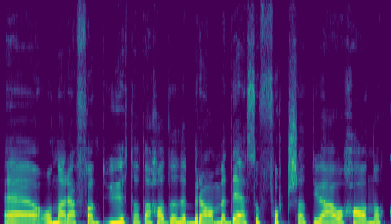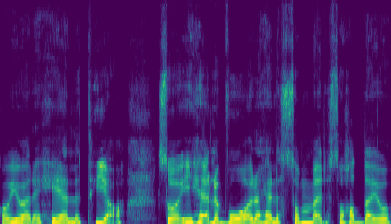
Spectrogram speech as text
Eh, og når jeg fant ut at jeg hadde det bra med det, så fortsatte jo jeg å ha noe å gjøre hele tida. Så i hele vår og hele sommer så hadde jeg jo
